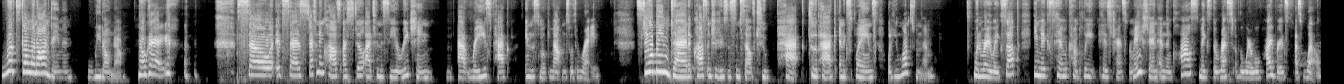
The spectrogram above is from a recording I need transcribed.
What's going on, Damon? We don't know. Okay. so it says Stefan and Klaus are still at Tennessee, reaching at Ray's pack in the Smoky Mountains with Ray. Still being dead, Klaus introduces himself to pack to the pack and explains what he wants from them. When Ray wakes up, he makes him complete his transformation, and then Klaus makes the rest of the werewolf hybrids as well.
